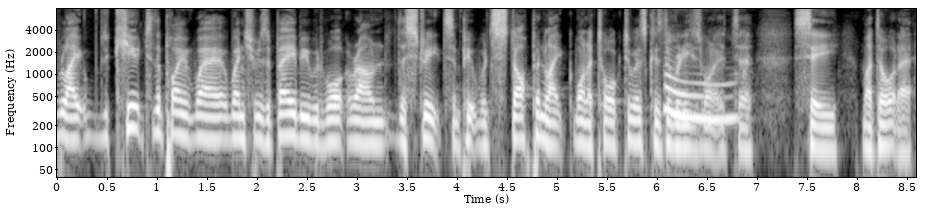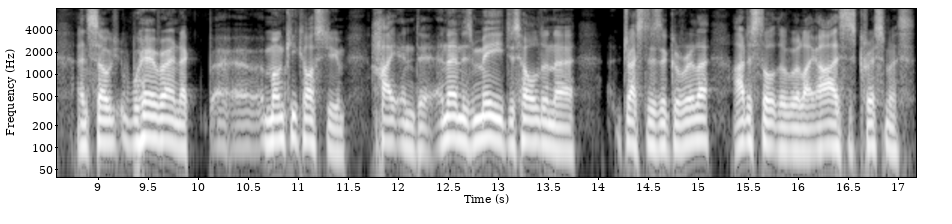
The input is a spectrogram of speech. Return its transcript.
like cute to the point where when she was a baby, would walk around the streets and people would stop and like want to talk to us because they really just wanted to see my daughter. And so we're wearing a, a monkey costume, heightened it, and then there's me just holding her dressed as a gorilla. I just thought they were like, ah, this is Christmas.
